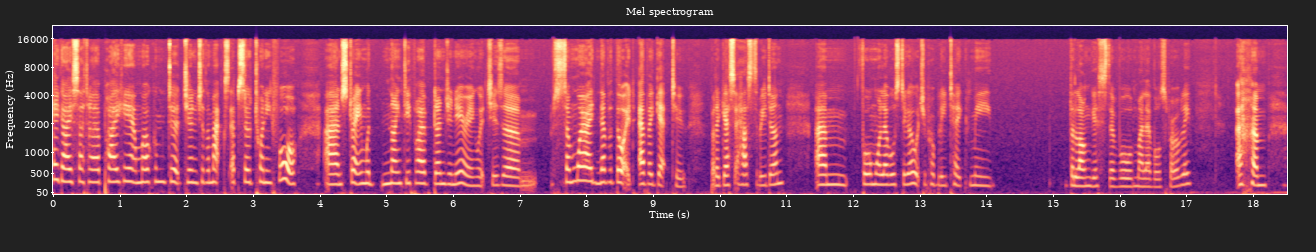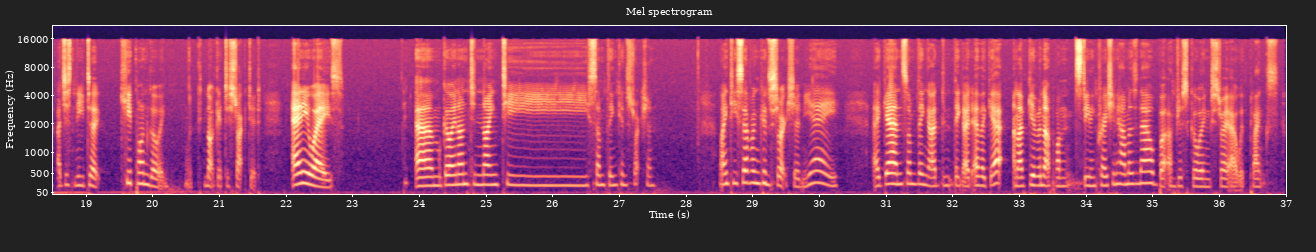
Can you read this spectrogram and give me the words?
Hey guys, Satire Pie here, and welcome to Journey to the Max episode 24, and straight in with 95 Dungeoneering, which is um somewhere I'd never thought I'd ever get to, but I guess it has to be done. Um, four more levels to go, which will probably take me the longest of all my levels, probably. Um, I just need to keep on going, like, not get distracted. Anyways, um, going on to 90 something construction. 97 construction, yay! Again, something I didn't think I'd ever get, and I've given up on stealing creation hammers now, but I'm just going straight out with planks.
